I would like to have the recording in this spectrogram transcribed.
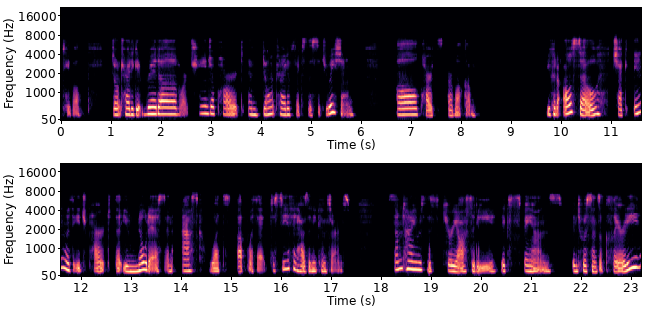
the table. Don't try to get rid of or change a part, and don't try to fix the situation. All parts are welcome. You could also check in with each part that you notice and ask what's up with it to see if it has any concerns. Sometimes this curiosity expands into a sense of clarity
